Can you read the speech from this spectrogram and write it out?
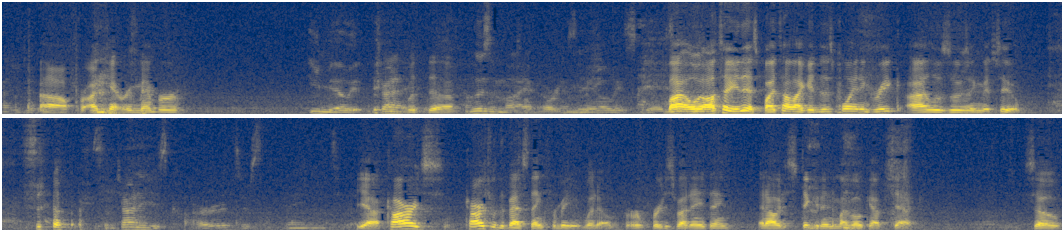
How did you do it? Oh, for, I can't remember Email it. I'm trying to, with the. I'm losing my organizational skills. By, oh, I'll tell you this. By the time I get to this point in Greek, I was losing it too. So, So I'm trying to use cards or something. To, yeah, cards. Cards were the best thing for me, whatever, for, for just about anything, and I would just stick it into my vocab stack. So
